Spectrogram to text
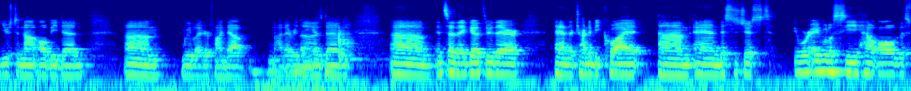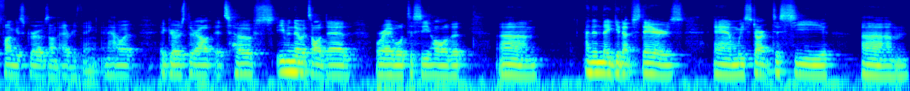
Used to not all be dead. Um, we later find out not everything is dead. Um, and so they go through there and they're trying to be quiet. Um, and this is just, we're able to see how all of this fungus grows on everything and how it, it grows throughout its hosts. Even though it's all dead, we're able to see all of it. Um, and then they get upstairs and we start to see um,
